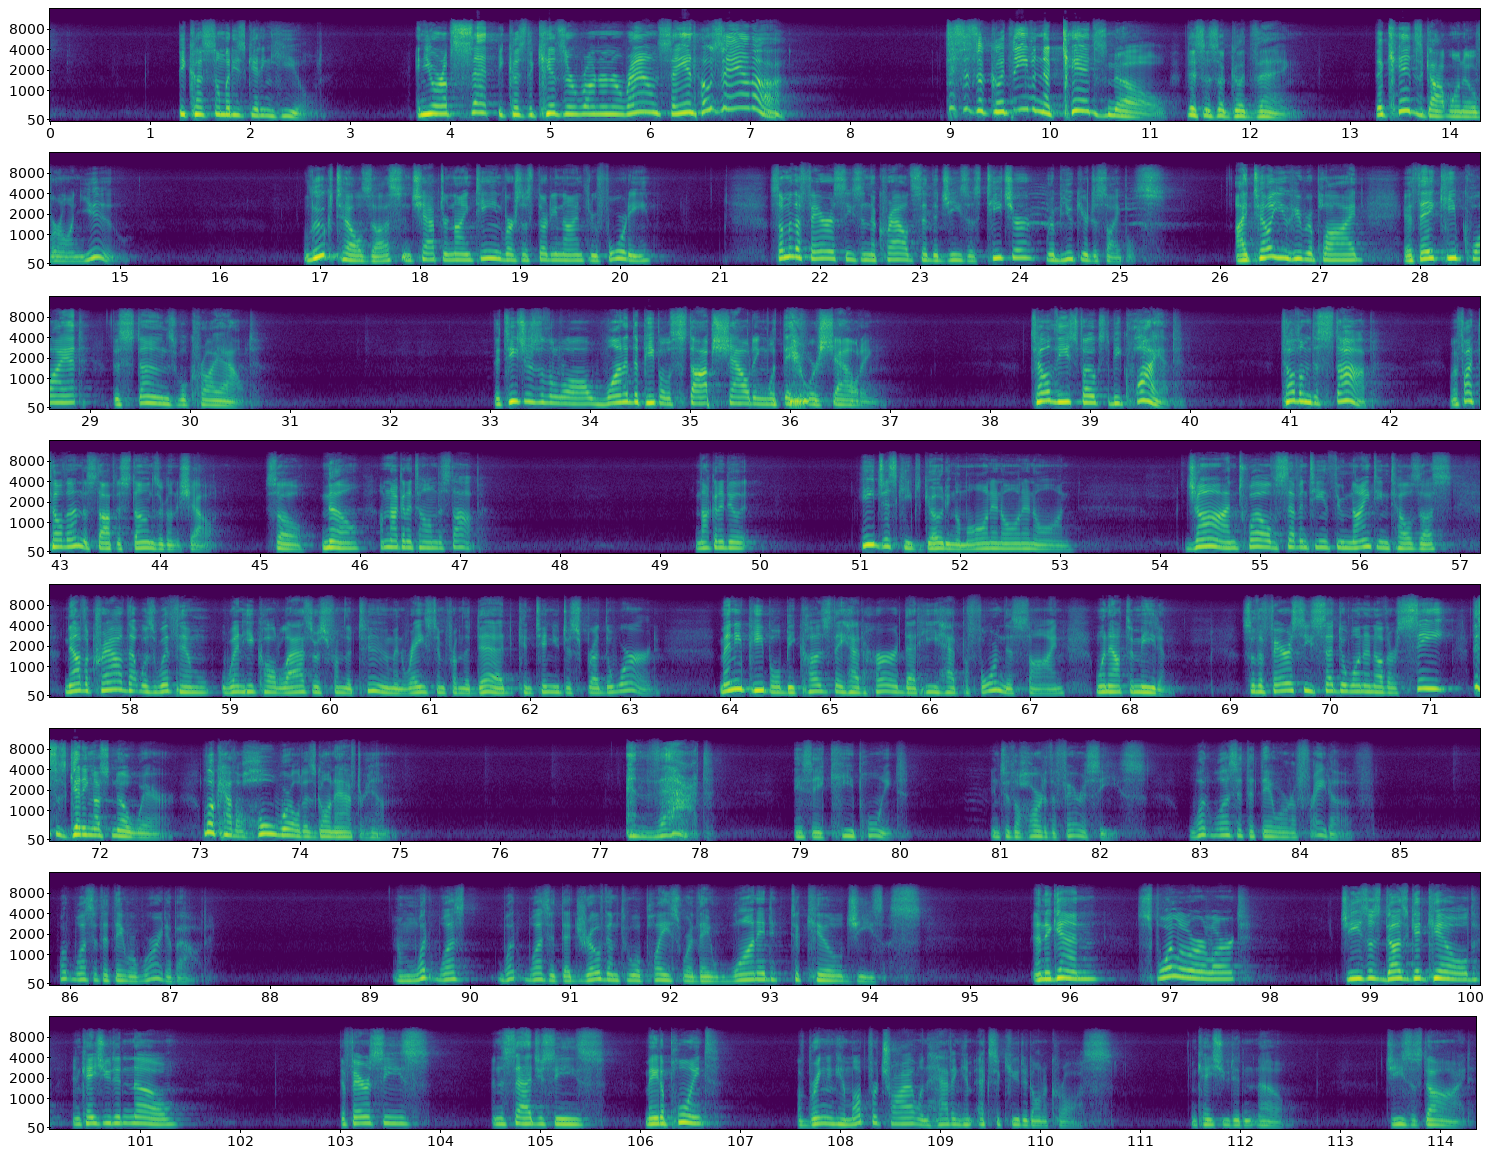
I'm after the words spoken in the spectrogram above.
because somebody's getting healed. And you're upset because the kids are running around saying, Hosanna. This is a good thing. Even the kids know this is a good thing. The kids got one over on you. Luke tells us in chapter 19, verses 39 through 40, some of the Pharisees in the crowd said to Jesus, Teacher, rebuke your disciples. I tell you, he replied, if they keep quiet, the stones will cry out. The teachers of the law wanted the people to stop shouting what they were shouting. Tell these folks to be quiet. Tell them to stop. Well, if I tell them to stop, the stones are going to shout. So, no, I'm not going to tell him to stop. I'm not going to do it. He just keeps goading them on and on and on. John 12, 17 through 19 tells us now, the crowd that was with him when he called Lazarus from the tomb and raised him from the dead continued to spread the word. Many people, because they had heard that he had performed this sign, went out to meet him. So the Pharisees said to one another, See, this is getting us nowhere. Look how the whole world has gone after him. And that is a key point into the heart of the Pharisees. What was it that they were afraid of? What was it that they were worried about? And what was, what was it that drove them to a place where they wanted to kill Jesus? And again, spoiler alert, Jesus does get killed, in case you didn't know. The Pharisees and the Sadducees made a point of bringing him up for trial and having him executed on a cross. In case you didn't know, Jesus died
